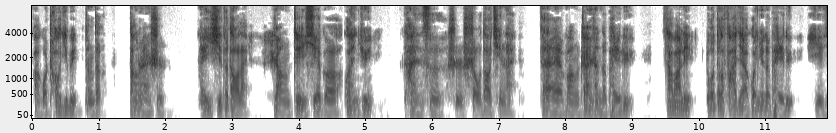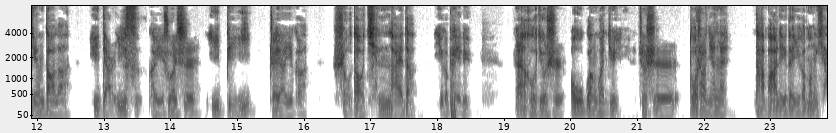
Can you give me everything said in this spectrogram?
法国超级杯等等。当然是梅西的到来，让这些个冠军看似是手到擒来。在网站上的赔率，大巴黎夺得法甲冠军的赔率已经到了一点一四，可以说是一比一这样一个。手到擒来的一个赔率，然后就是欧冠冠军，这是多少年来大巴黎的一个梦想，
